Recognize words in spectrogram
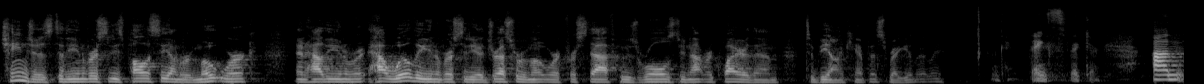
changes to the university's policy on remote work and how, the how will the university address remote work for staff whose roles do not require them to be on campus regularly? Okay, thanks, Victor. Um,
